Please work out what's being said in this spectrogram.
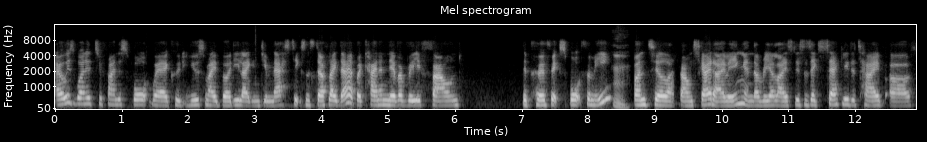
I always wanted to find a sport where I could use my body like in gymnastics and stuff like that, but kind of never really found the perfect sport for me Mm. until I found skydiving and I realized this is exactly the type of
